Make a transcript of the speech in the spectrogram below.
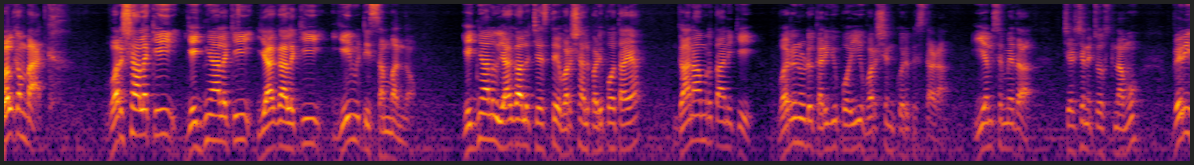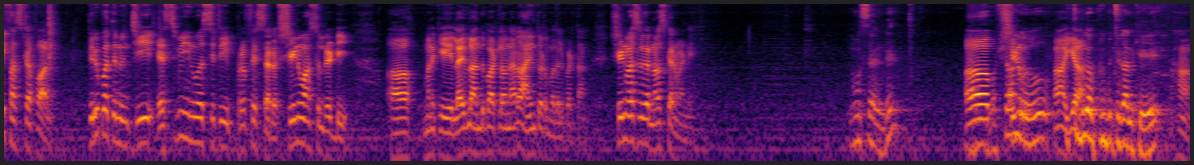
Welcome back వర్షాలకి యజ్ఞాలకి యాగాలకి ఏమిటి సంబంధం? యజ్ఞాలు యాగాలు చేస్తే వర్షాలు పడిపోతాయా? గానామృతానికి వరుణుడు కరిగిపోయి వర్షం కురిపిస్తాడా? ఈ అంశం మీద చర్చను చూస్తున్నాము. Very first of all Tirupati నుంచి SV university professor Srinivasulu Reddy మనకి లైవ్లో అందుబాటులో ఉన్నారు. ఆయనతో మొదలు పెడతాను శ్రీనివాసులు గారు నమస్కారం అండి. నమస్తే అండి. హా.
